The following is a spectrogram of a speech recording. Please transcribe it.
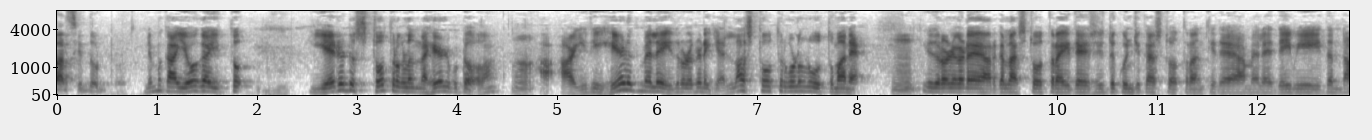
ಬಾರಿಸಿದ್ದುಂಟು. ನಿಮಗೆ ಆ ಯೋಗ ಇತ್ತು. ಎರಡು ಸ್ತೋತ್ರಗಳನ್ನು ಹೇಳಿಬಿಟ್ಟು ಇದು ಹೇಳಿದ ಮೇಲೆ ಇದರೊಳಗಡೆ ಎಲ್ಲ ಸ್ತೋತ್ರಗಳೂ ಉತ್ತಮನೇ. ಇದರೊಳಗಡೆ ಅರ್ಗಲ ಸ್ತೋತ್ರ ಇದೆ ಸಿದ್ಧಕುಂಜಿಕ ಸ್ತೋತ್ರ ಅಂತಿದೆ ಆಮೇಲೆ ದೇವಿ ಇದನ್ನು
